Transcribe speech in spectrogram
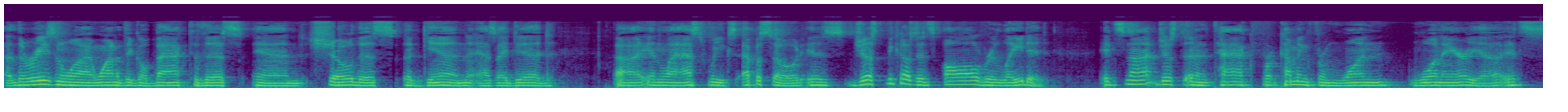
the reason why I wanted to go back to this and show this again, as I did uh, in last week's episode, is just because it's all related. It's not just an attack for, coming from one one area. It's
